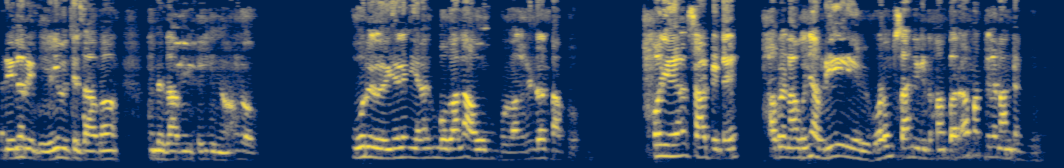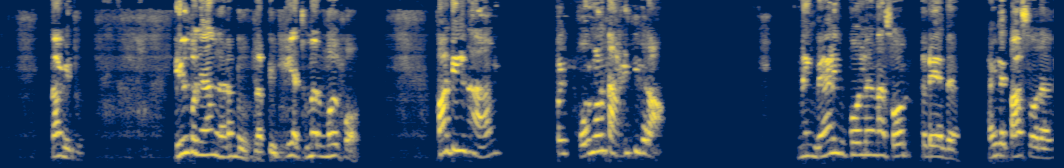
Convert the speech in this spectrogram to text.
அது என்ன இருக்கு எலுமிச்சை சாதம் அந்த சாதம் செய்யணும் அங்கே ஒரு இலை எனக்கும் போடுவாங்க அவருக்கும் போடுவாங்க ரெண்டு பேரும் சாப்பிடுவோம். கொஞ்ச நேரம் சாப்பிட்டுட்டு அப்புறம் நான் கொஞ்சம் அப்படியே உடம்பு சாஞ்சிக்கிட்டு தான் பாரு ஆமாத்துல நான் கண்டுவோம் தான் வீட்டு இது கொஞ்ச நேரம் நடந்து அப்படி எத்தனை இருக்கும்போது போ. பாத்தீங்கன்னா ஒரு பொருளத்தை அடிச்சுக்கிறான். நீங்க வேலைக்கு போகலன்னா சோறு கிடையாது. கையில காசு வராது.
